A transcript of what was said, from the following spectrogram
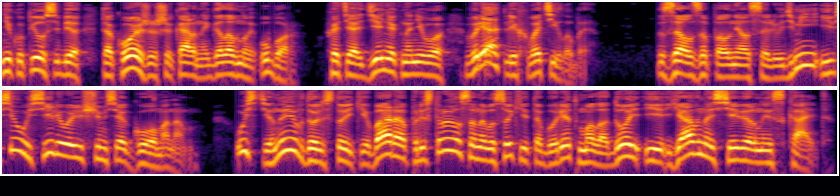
не купил себе такой же шикарный головной убор, хотя денег на него вряд ли хватило бы. Зал заполнялся людьми и все усиливающимся гомоном. У стены вдоль стойки бара пристроился на высокий табурет молодой и явно северный скальд.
